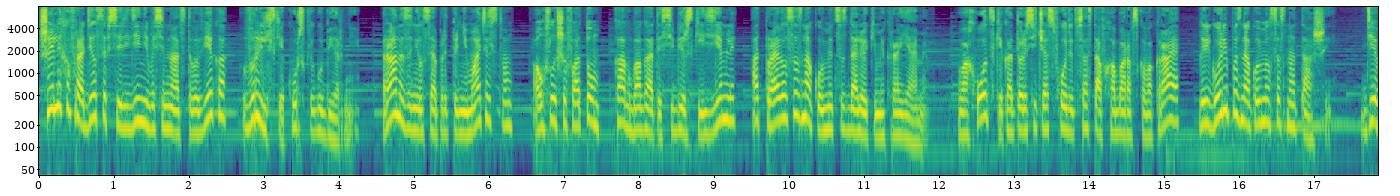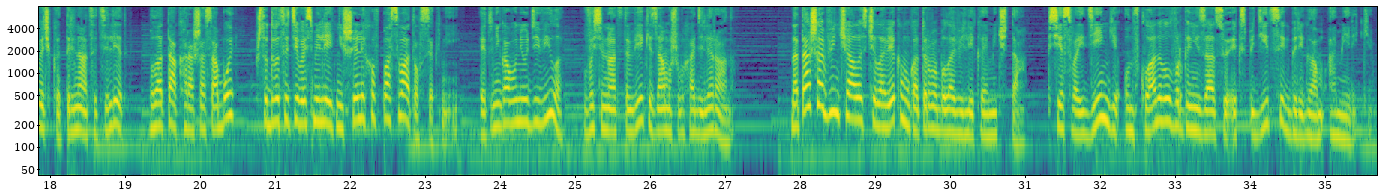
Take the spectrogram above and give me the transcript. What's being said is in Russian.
Шелихов родился в середине XVIII века в Рыльске Курской губернии. Рано занялся предпринимательством, а услышав о том, как богаты сибирские земли, отправился знакомиться с далекими краями. В Охотске, который сейчас входит в состав Хабаровского края, Григорий познакомился с Наташей. Девочка, 13 лет, была так хороша собой, что 28-летний Шелихов посватался к ней. Это никого не удивило. В XVIII веке замуж выходили рано. Наташа обвенчалась человеком, у которого была великая мечта. Все свои деньги он вкладывал в организацию экспедиции к берегам Америки.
